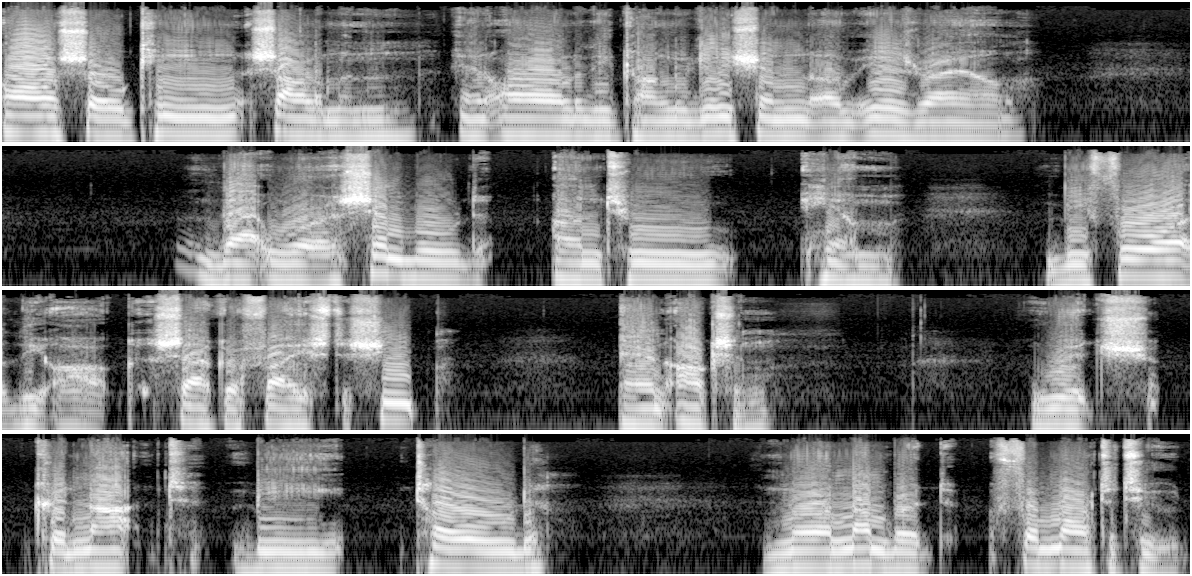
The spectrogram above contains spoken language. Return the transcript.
Also King Solomon and all the congregation of Israel that were assembled unto him before the ark sacrificed sheep and oxen, which could not be told nor numbered for multitude.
